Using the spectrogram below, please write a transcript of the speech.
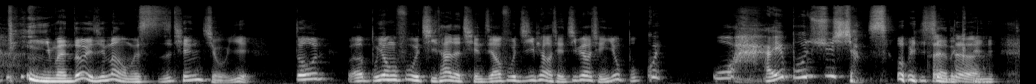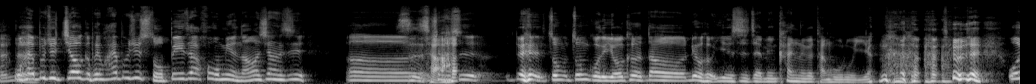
你们都已经让我们十天九夜都。呃，不用付其他的钱，只要付机票钱，机票钱又不贵，我还不去享受一下的概念，我还不去交个朋友，还不去手背在后面，然后像是呃，像是对中中国的游客到六合夜市在那边看那个糖葫芦一样，对不对？我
